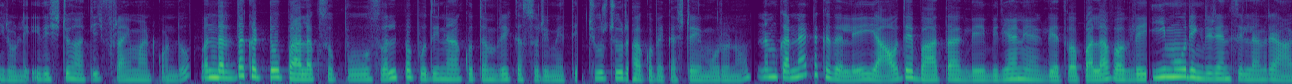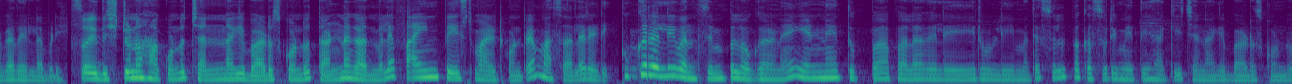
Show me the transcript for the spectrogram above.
ಈರುಳ್ಳಿ. ಇದಿಷ್ಟು ಹಾಕಿ ಫ್ರೈ ಮಾಡ್ಕೊಂಡು ಮಾಡಿಕೊಂಡು ಒಂದರ್ಧ ಕಟ್ಟು ಪಾಲಕ್ ಸೊಪ್ಪು ಸ್ವಲ್ಪ ಪುದೀನ ಕೊತ್ತಂಬರಿ ಕಸೂರಿ ಮೇಥಿ ಚೂರ್ ಚೂರ್ ಹಾಕೋಬೇಕಷ್ಟೇ ಈ ಮೂರುನು. ನಮ್ ಕರ್ನಾಟಕದಲ್ಲಿ ಯಾವುದೇ ಬಾತ್ ಆಗ್ಲಿ, ಬಿರಿಯಾನಿ ಆಗ್ಲಿ ಅಥವಾ ಪಲಾವ್ ಆಗ್ಲಿ ಈ ಮೂರ್ ಇಂಗ್ರೀಡಿಯೆಂಟ್ಸ್ ಇಲ್ಲ ಅಂದ್ರೆ ಆಗೋದೇ ಇಲ್ಲ ಬಿಡಿ. ಸೊ ಇದಿಷ್ಟು ಹಾಕೊಂಡು ಚೆನ್ನಾಗಿ ಬಾಡಿಸ್ಕೊಂಡು ತಣ್ಣಗಾದ್ಮೇಲೆ ಫೈನ್ ಪೇಸ್ಟ್ ಮಾಡಿಟ್ಕೊಂಡ್ರೆ ಮಸಾಲೆ ರೆಡಿ ಕುಕ್ಕರ್ ಅಲ್ಲಿ ಒಂದ್ ಸಿಂಪಲ್ ಒಗ್ಗರಣೆ, ಎಣ್ಣೆ, ತುಪ್ಪ, ಪಲಾವ್ ಎಲೆ, ಈರುಳ್ಳಿ ಮತ್ತೆ ಸ್ವಲ್ಪ ಕಸೂರಿ ಮೇಥಿ ಹಾಕಿ ಚೆನ್ನಾಗಿ ಬಾಡಿಸ್ಕೊಂಡು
